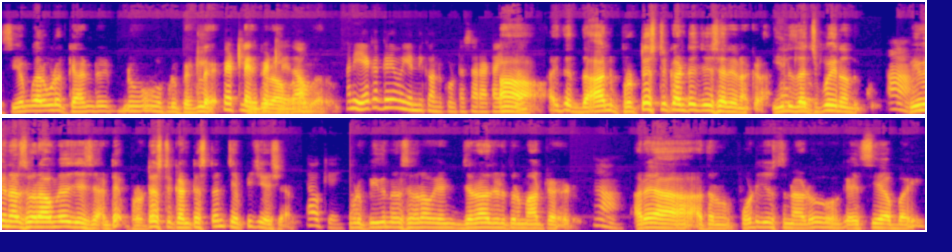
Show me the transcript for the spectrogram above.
సీఎం గారు కూడా క్యాండిడేట్ను అప్పుడు పెట్టలే. ఏకగ్రీవం ఎన్నిక అనుకుంటా సార్ అయితే దాని ప్రొటెస్ట్ కంటెస్ట్ చేశాను నేను అక్కడ. వీళ్ళు. చచ్చిపోయినందుకు. పివి నరసింహారావు మీద చేశాను అంటే ప్రొటెస్ట్ కంటెస్ట్ అని చెప్పి చేశాను ఇప్పుడు పివి నరసింహారావు జనార్దనుడితో మాట్లాడాడు. అరే అతను పోటీ చేస్తున్నాడు ఒక ఎస్సీ అబ్బాయి.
